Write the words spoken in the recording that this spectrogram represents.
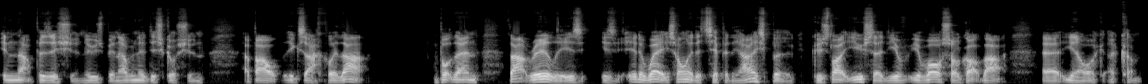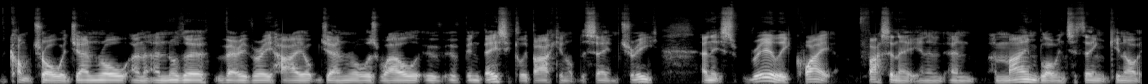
in that position who's been having a discussion about exactly that. But then that really is, is in a way, it's only the tip of the iceberg because, like you said, you've, you've also got that, uh, you know, a, a comptroller general and another very, very high up general as well who've, who've been basically barking up the same tree. And it's really quite fascinating and, and, and mind blowing to think, you know,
